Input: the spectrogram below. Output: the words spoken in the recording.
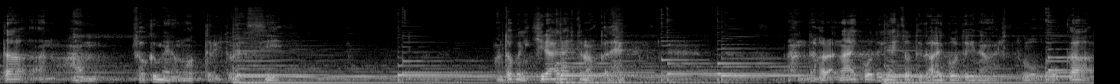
たあの反側面を持ってる人ですしまあ特に嫌いな人なんかねだから内向的な人って外向的な人が、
